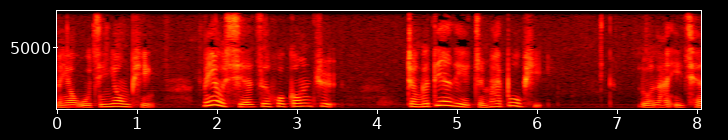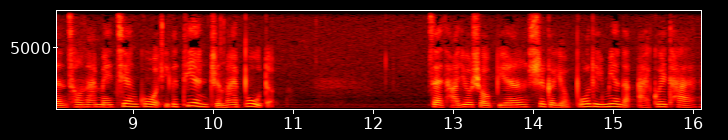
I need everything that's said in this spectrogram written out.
没有五金用品，没有鞋子或工具，整个店里只卖布匹。罗兰以前从来没见过一个店只卖布的。在他右手边是个有玻璃面的矮柜台，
